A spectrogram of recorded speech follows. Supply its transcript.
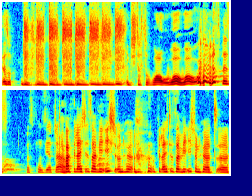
also, und ich dachte so, wow, wow, wow, was, pass was passiert da? Aber vielleicht ist er wie ich und hört, vielleicht ist er wie ich und hört äh,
